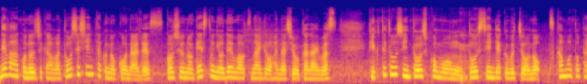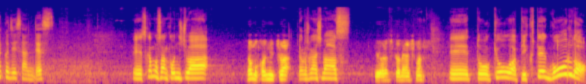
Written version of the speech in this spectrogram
ではこの時間は投資信託のコーナーです。今週のゲストにお電話をつないでお話を伺います。ピクテ投信投資顧問投資戦略部長の塚本拓司さんです、えー、塚本さんこんにちは。どうもこんにちは。よろしくお願いします。よろしくお願いします。えっ、と今日はピクテゴールド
